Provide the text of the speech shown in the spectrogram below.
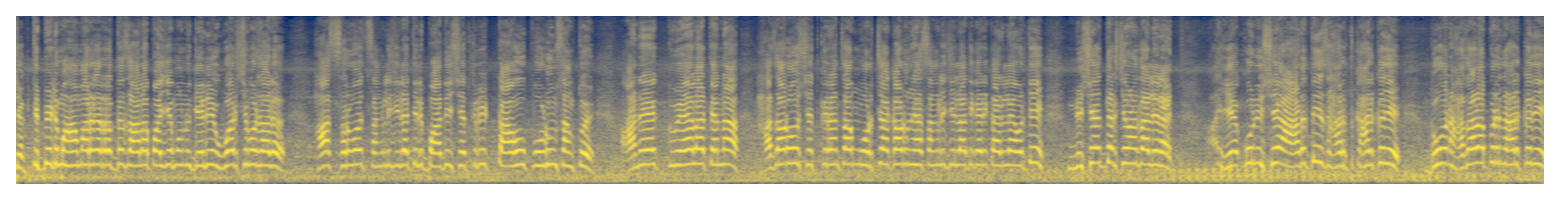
शक्तीपीठ महामार्ग रद्द झाला पाहिजे म्हणून गेली वर्षभर झालं. हा सर्व सांगली जिल्ह्यातील बाधित शेतकरी टाहू पोडून सांगतोय. अनेक वेळेला त्यांना हजारो शेतकऱ्यांचा मोर्चा काढून ह्या सांगली जिल्हाधिकारी कार्यालयावरती निषेध दर्शवण्यात आलेला आहे. एकोणीसशे अडतीस हर हरकती दोन हजारापर्यंत हरकती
